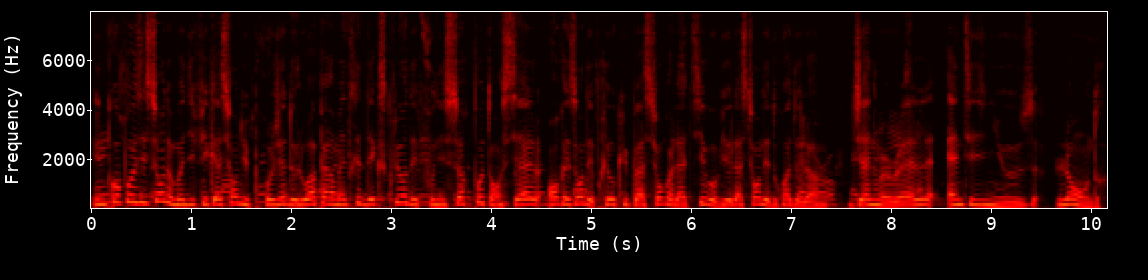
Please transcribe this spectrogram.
Une proposition de modification du projet de loi permettrait d'exclure des fournisseurs potentiels en raison des préoccupations relatives aux violations des droits de l'homme. Jen Morrell, NTD News, Londres.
